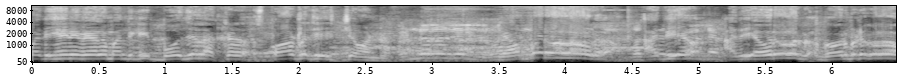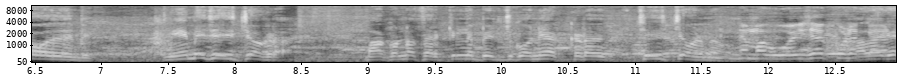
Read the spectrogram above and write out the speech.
పదిహేను వేల మందికి భోజనాలు అక్కడ స్పాట్లో చేసి ఇచ్చామండి ఎవరి వల్ల అది అది ఎవరి వల్ల గవర్నమెంట్ వల్ల అవ్వదండి మేమే ఇచ్చాం అక్కడ. మాకున్న సర్కిల్ని పెంచుకొని అక్కడ చేసి ఇచ్చామండి మేము. కూడా అలాగే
